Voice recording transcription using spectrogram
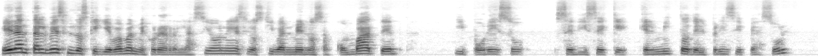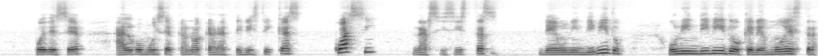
Eran tal vez los que llevaban mejores relaciones, los que iban menos a combate y por eso se dice que el mito del príncipe azul puede ser algo muy cercano a características cuasi narcisistas de un individuo. Un individuo que demuestra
